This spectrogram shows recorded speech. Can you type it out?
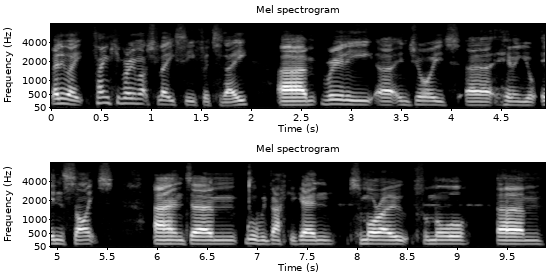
but anyway, thank you very much, Lacey, for today. Um, really uh, enjoyed uh, hearing your insights, and um, we'll be back again tomorrow for more. Um,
